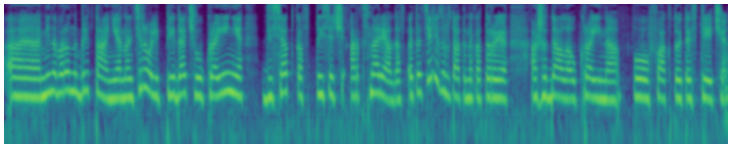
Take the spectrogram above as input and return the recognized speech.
э, Минобороны Британии анонсировали передачу Украине десятков тысяч артснарядов. Это те результаты, на которые ожидала Украина по факту этой встречи?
